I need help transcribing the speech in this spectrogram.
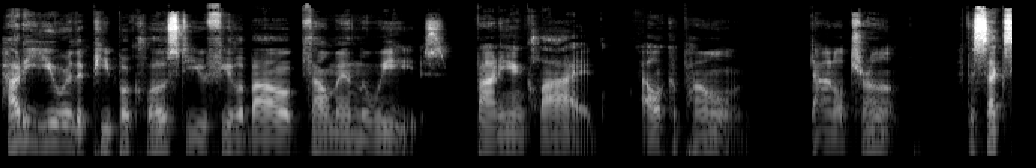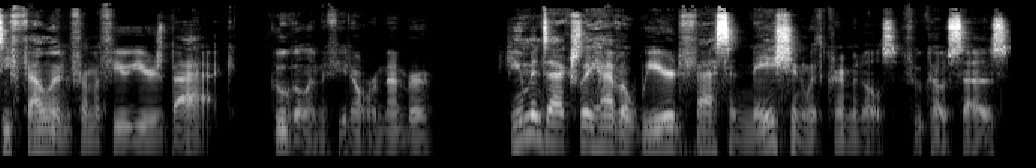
How do you or the people close to you feel about Thelma and Louise, Bonnie and Clyde, Al Capone, Donald Trump, the sexy felon from a few years back? Google him if you don't remember. Humans actually have a weird fascination with criminals, Foucault says.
